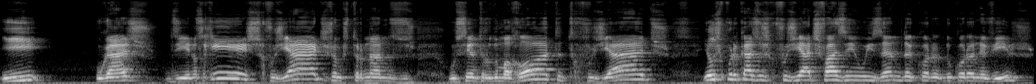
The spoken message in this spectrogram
E o gajo dizia: não sei o quê, refugiados, vamos tornar-nos o centro de uma rota de refugiados. Eles, por acaso, os refugiados fazem o exame da do coronavírus.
